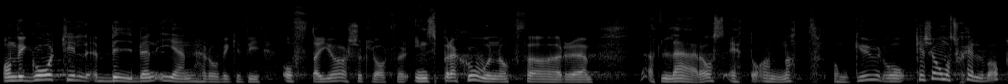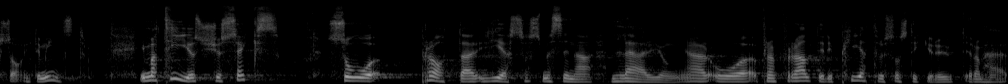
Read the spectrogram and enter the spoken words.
Om vi går till Bibeln igen, här då, vilket vi ofta gör såklart för inspiration och för eh, att lära oss ett och annat om Gud och kanske om oss själva också, inte minst. I Matteus 26 så pratar Jesus med sina lärjungar och framförallt är det Petrus som sticker ut i de här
